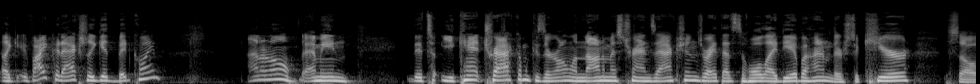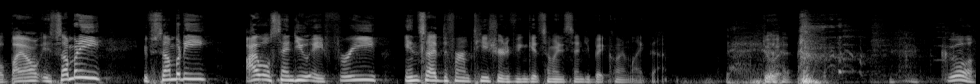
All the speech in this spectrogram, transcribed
Like if I could actually get Bitcoin, I don't know. I mean, it's, you can't track them because they're all anonymous transactions, right? That's the whole idea behind them. They're secure. So by all, if somebody, if somebody, I will send you a free inside the firm T-shirt if you can get somebody to send you Bitcoin like that. Do it. Cool.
